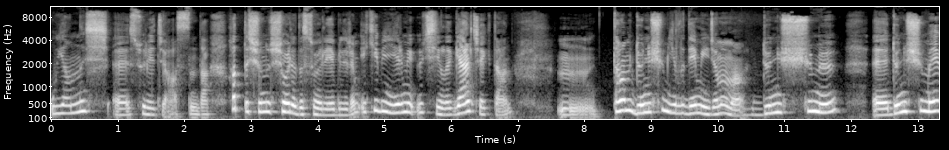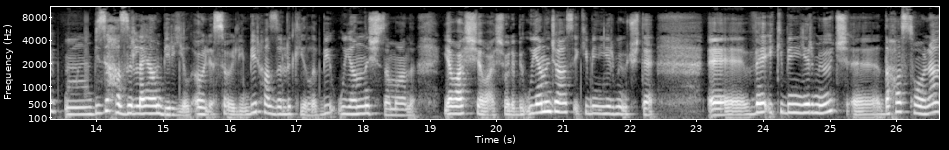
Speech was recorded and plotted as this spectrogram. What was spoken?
uyanış e, süreci aslında. Hatta şunu şöyle de söyleyebilirim. 2023 yılı gerçekten tam dönüşüm yılı demeyeceğim ama dönüşümü dönüşüme bizi hazırlayan bir yıl öyle söyleyeyim. Bir hazırlık yılı, bir uyanış zamanı. Yavaş yavaş şöyle bir uyanacağız 2023'te. Ee, ve 2023 e, daha sonra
